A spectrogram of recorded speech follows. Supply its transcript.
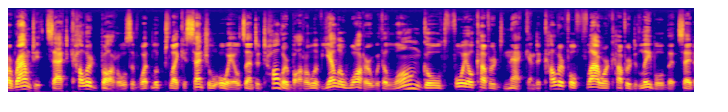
Around it sat colored bottles of what looked like essential oils and a taller bottle of yellow water with a long gold foil covered neck and a colorful flower covered label that said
